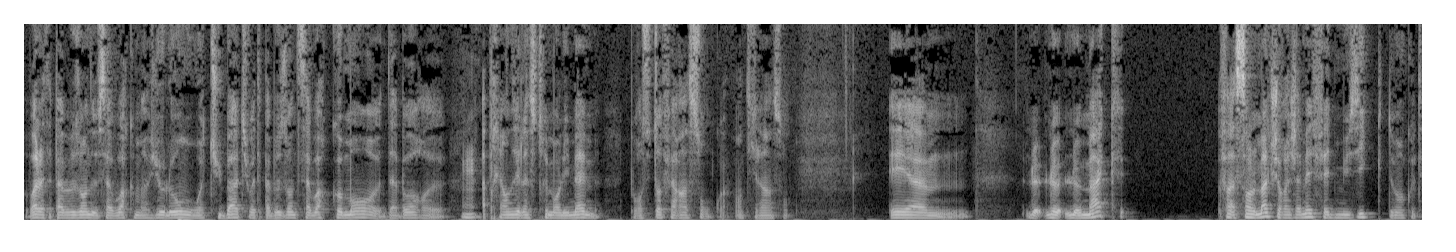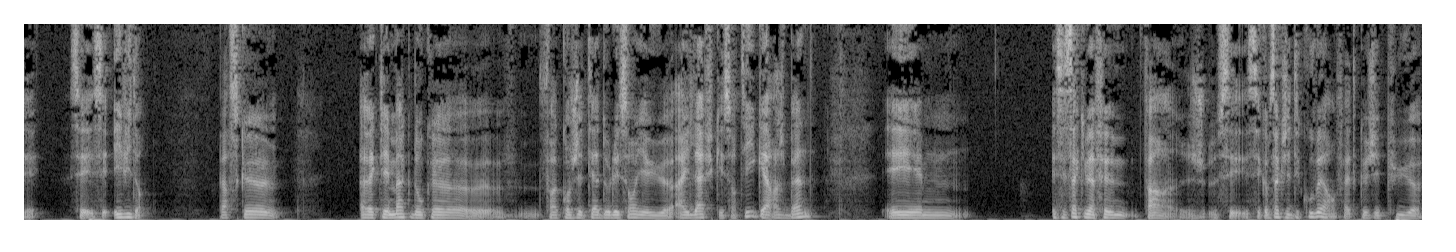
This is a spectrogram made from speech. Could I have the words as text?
voilà, t'as pas besoin de savoir comme un violon ou un tuba, tu vois, t'as pas besoin de savoir comment euh, d'abord euh, Mm. appréhender l'instrument lui-même pour ensuite en faire un son, quoi, en tirer un son. Et euh, le, le, le Mac, enfin sans le Mac, j'aurais jamais fait de musique de mon côté. C'est c'est évident, parce que avec les Mac, donc, euh, enfin quand j'étais adolescent, il y a eu iLife qui est sorti, GarageBand, et euh, et c'est ça qui m'a fait, enfin, c'est comme ça que j'ai découvert en fait que j'ai pu euh,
